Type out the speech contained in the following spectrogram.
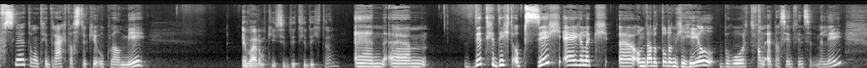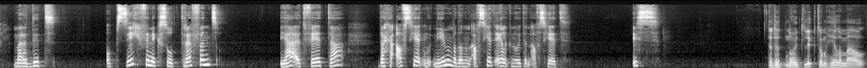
afsluiten, want je draagt dat stukje ook wel mee. En waarom kies je dit gedicht dan? En ehm, dit gedicht op zich eigenlijk, eh, omdat het tot een geheel behoort van Edna St. Vincent Millay, maar dit op zich vind ik zo treffend, ja, het feit dat, dat je afscheid moet nemen, maar dat een afscheid eigenlijk nooit een afscheid is. Dat het nooit lukt om helemaal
